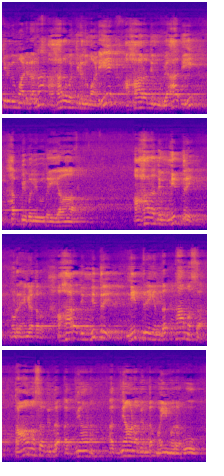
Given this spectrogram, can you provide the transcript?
ಕಿರಿದು ಮಾಡಿರನ್ನ ಆಹಾರವ ಕಿರಿದು ಮಾಡಿ ಆಹಾರದಿಂ ವ್ಯಾಧಿ ಹಬ್ಬಿ ಬಲಿಯುವುದಯ್ಯ ಆಹಾರದಿಂ ನಿದ್ರೆ, ನೋಡ್ರಿ ಹೆಂಗ್ ಹೇಳ್ತಾರೋ. ಆಹಾರದಿಂ ನಿದ್ರೆ, ನಿದ್ರೆಯಿಂದ ತಾಮಸ, ತಾಮಸದಿಂದ ಅಜ್ಞಾನ, ಅಜ್ಞಾನದಿಂದ ಮೈಮರಹು.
